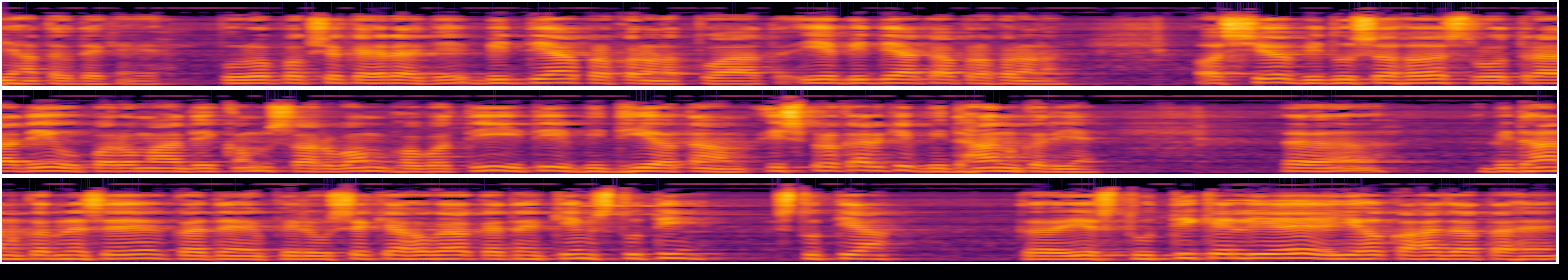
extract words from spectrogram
यहाँ तक देखेंगे। पूर्व पक्ष कह रहा है कि विद्या प्रकरणत्वात्, ये विद्या का प्रकरण। अस्य विदुष श्रोत्रादि उपरमादिकम सर्व भवती विधीयताम। इस प्रकार की विधान करिए। विधान करने से कहते हैं, फिर उससे क्या होगा? कहते हैं, किम स्तुति? स्तुतिया। तो ये स्तुति के लिए यह कहा जाता है।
